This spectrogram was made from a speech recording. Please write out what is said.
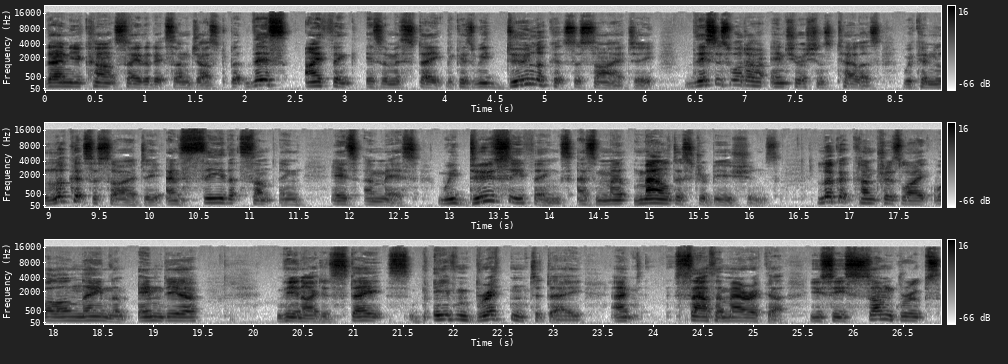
then you can't say that it's unjust. But this, I think, is a mistake because we do look at society. This is what our intuitions tell us. We can look at society and see that something is amiss. We do see things as mal- maldistributions. Look at countries like, well, I'll name them India, the United States, even Britain today, and South America. You see some groups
